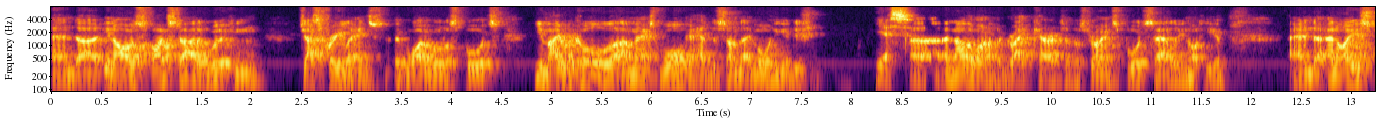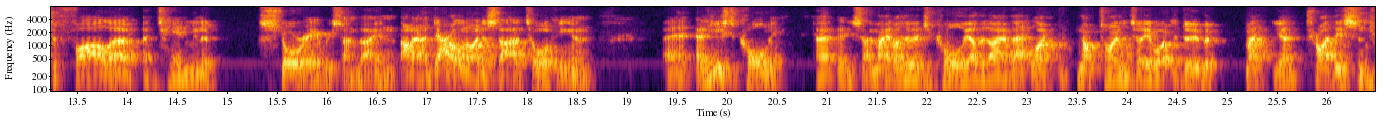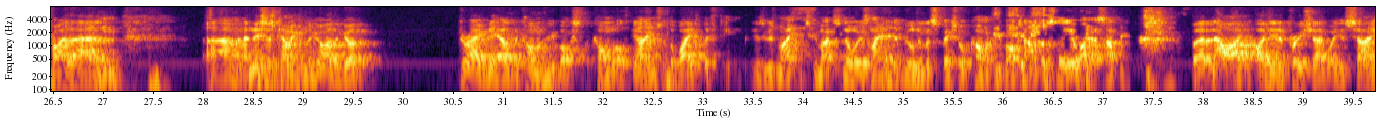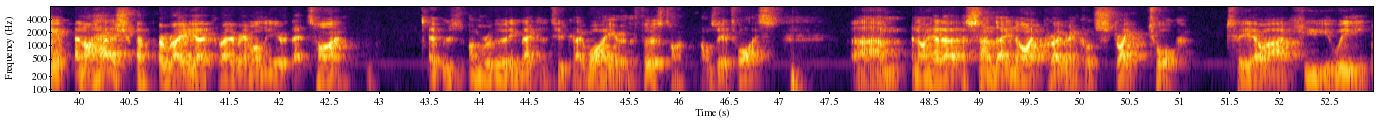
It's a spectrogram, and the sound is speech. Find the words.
And uh, you know, I was I'd started working just freelance at Wide World of Sports. You may recall uh, Max Walker had the Sunday morning edition. Yes, uh, another one of the great characters of Australian sports. Sadly, not here and and I used to file a, a ten minute story every Sunday. And I don't know, Darrell and I just started talking, and and, and he used to call me uh, and he'd say, "Mate, I heard you call the other day of that. Like, not trying to tell you what to do, but mate, you know, try this and try that." And um, and this is coming from the guy that got dragged out of the commentary box at the Commonwealth Games with the weightlifting because he was making too much noise and they had to build him a special commentary box under the stairway or something. But no, I, I did appreciate what you're saying. And I had a, a, radio program on the air at that time. It was, I'm reverting back to the 2KY era the first time. I was there twice. Um, and I had a, a, Sunday night program called Straight Torque, T O R Q U E,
